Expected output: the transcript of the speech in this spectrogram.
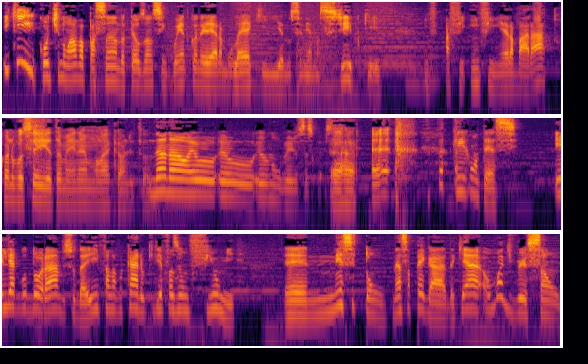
e que continuava passando até os anos 50, quando ele era moleque e ia no cinema assistir, porque, enfim, era barato. Quando você ia também, né, molecão de tudo. Não, não, eu, eu, eu não vejo essas coisas. Aham. É, o que, que acontece? Ele adorava isso daí e falava, cara, eu queria fazer um filme é, nesse tom, nessa pegada, que é uma diversão,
